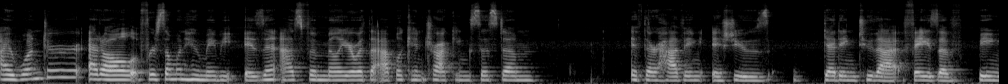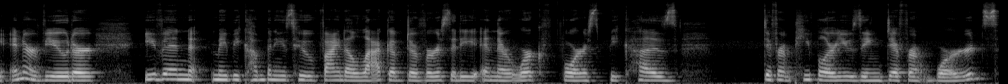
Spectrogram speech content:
I wonder at all for someone who maybe isn't as familiar with the applicant tracking system if they're having issues getting to that phase of being interviewed or even maybe companies who find a lack of diversity in their workforce because different people are using different words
